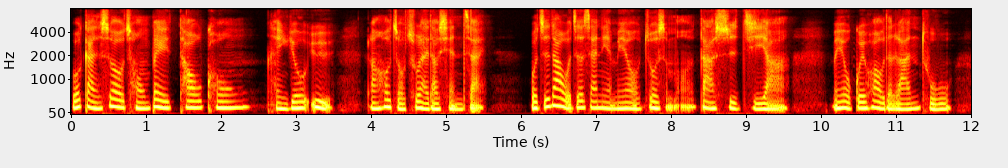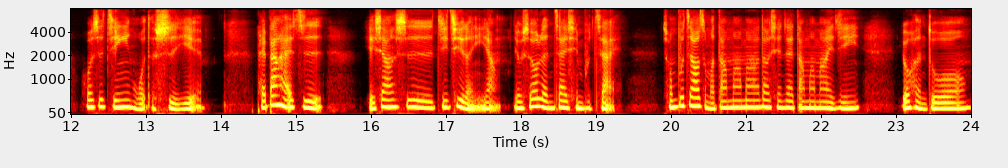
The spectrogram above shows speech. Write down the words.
我感受从被掏空、很忧郁，然后走出来到现在。我知道我这三年没有做什么大事迹啊，没有规划我的蓝图，或是经营我的事业。陪伴孩子也像是机器人一样，有时候人在心不在。从不知道怎么当妈妈，到现在当妈妈已经有很多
